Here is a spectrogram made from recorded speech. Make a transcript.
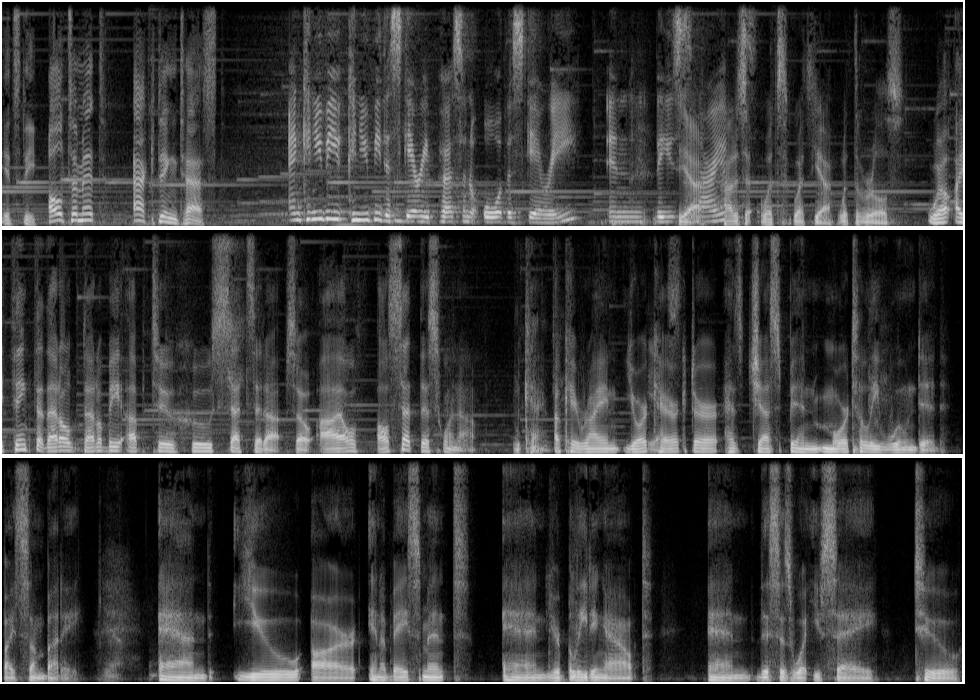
It's the ultimate acting test. And can you be can you be the scary person or the scary in these Yeah. scenarios? How does it? What's what's yeah? With the rules. Well, I think that that'll that'll be up to who sets it up. So I'll I'll set this one up. Okay. Okay, Ryan, your Yes. character has just been mortally mm-hmm. wounded by somebody. Yeah. And you are in a basement and you're bleeding out and this is what you say to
